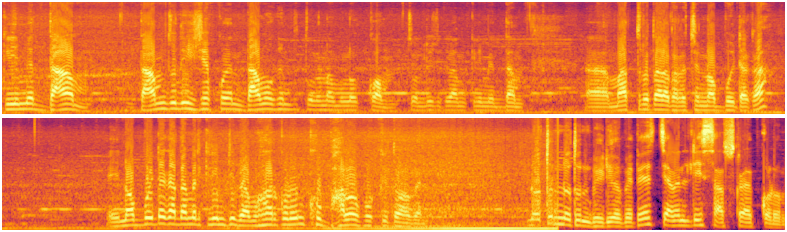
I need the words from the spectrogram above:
ক্রিমের দাম দাম যদি হিসাব করেন, দামও কিন্তু তুলনামূলক কম। চল্লিশ গ্রাম ক্রিমের দাম মাত্র তারা ধরেছে নব্বই টাকা। এই নব্বই টাকা দামের ক্রিমটি ব্যবহার করুন, খুব ভালো উপকৃত হবেন। নতুন নতুন ভিডিও পেতে চ্যানেলটি সাবস্ক্রাইব করুন।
